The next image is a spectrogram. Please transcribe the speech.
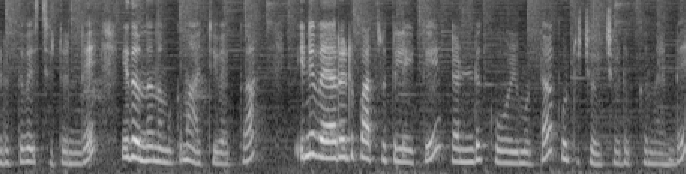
എടുത്ത് വെച്ചിട്ടുണ്ട്. ഇതൊന്ന് നമുക്ക് മാറ്റി വെക്കാം. ഇനി വേറൊരു പാത്രത്തിലേക്ക് രണ്ട് കോഴിമുട്ട പൊട്ടിച്ചൊഴിച്ച് കൊടുക്കുന്നുണ്ട്.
